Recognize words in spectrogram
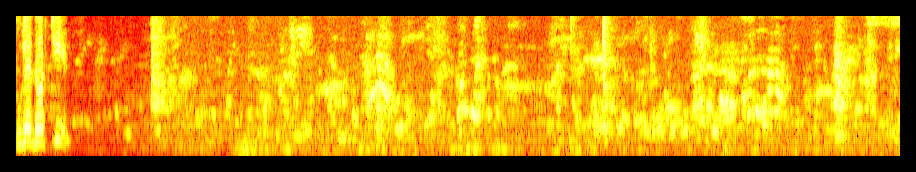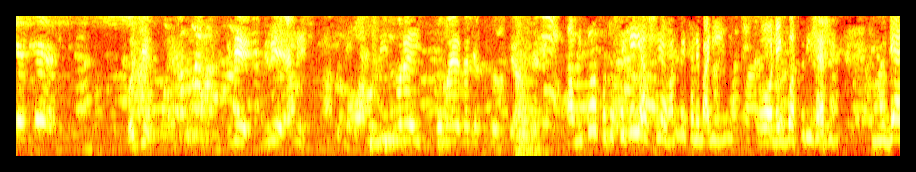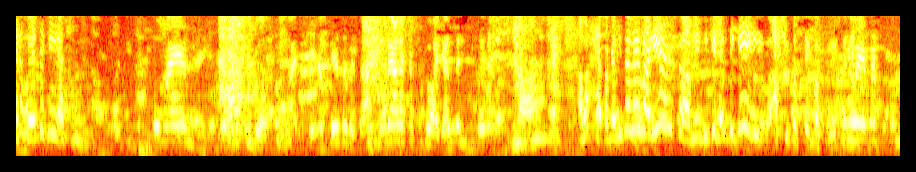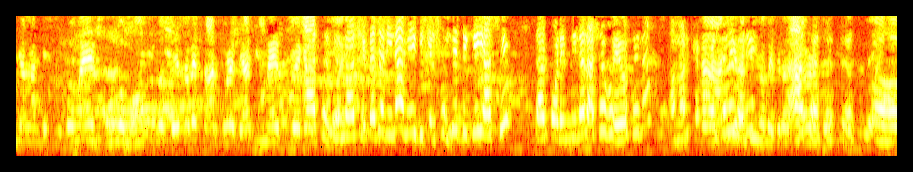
তুলে ধরছি। বলছি দিদি দিদি এক মিনিট। কতদিন ধরে এই পুজো আমি তো ছোট থেকেই আসি আমার তো এখানে বাড়ি। অনেক বছরই হ্যাঁ জ্ঞান হয়ে থেকেই আসি। মায়ের আর শেষ হবে তারপরে আর একটা পুজো হয় জানতেন না আমার খেপাকালি তলায় বাড়ি তো আমি বিকেলের দিকে আসি প্রত্যেক বছর এখানে। এবার প্রথম জানলাম যে দুটো মায়ের পুজো মহাপুজো শেষ হবে তারপরে দেয়াসিন মায়ের পুজো আচ্ছা আচ্ছা না সেটা জানি না আমি এই বিকেল সন্ধ্যের দিকেই আসি। তারপরের দিন আর আসা হয়ে ওঠে না। আমার সেটা আচ্ছা আচ্ছা আচ্ছা।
